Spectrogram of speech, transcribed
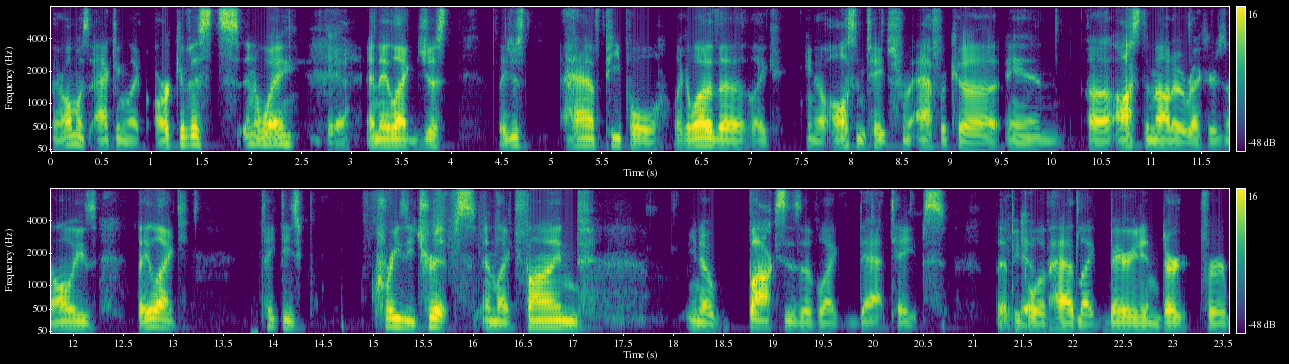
they're almost acting like archivists in a way Yeah. and they like just they just have people like a lot of the like you know awesome tapes from Africa and uh, Ostinato records and all these they like take these crazy trips and like find you know boxes of like dat tapes that people have had like buried in dirt for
